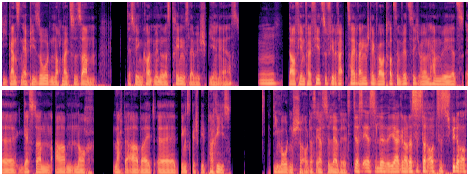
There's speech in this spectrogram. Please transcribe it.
die ganzen Episoden nochmal zusammen. Deswegen konnten wir nur das Trainingslevel spielen erst Mhm. da auf jeden Fall viel zu viel Zeit reingesteckt, war aber trotzdem witzig. Und dann haben wir jetzt äh, gestern Abend noch nach der Arbeit äh, Dings gespielt, Paris. Die Modenshow, das erste Level. Das erste Level, ja, genau. Das ist doch auch, das spielt doch auch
